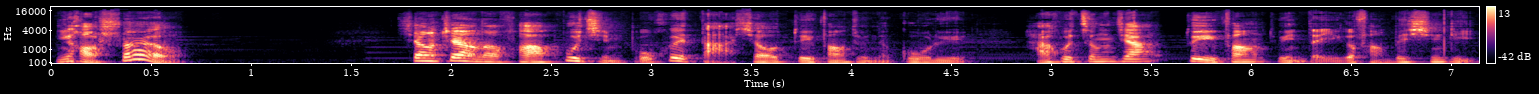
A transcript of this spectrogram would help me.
你好帅哦。”像这样的话，不仅不会打消对方对你的顾虑，还会增加对方对你的一个防备心理，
